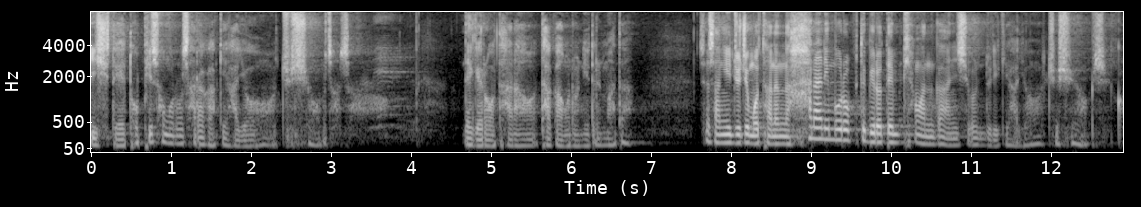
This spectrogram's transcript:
이 시대의 도피성으로 살아가게 하여 주시옵소서. 내게로 다가오는 이들마다 세상이 주지 못하는 하나님으로부터 비롯된 평안과 안식을 누리게 하여 주시옵시고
